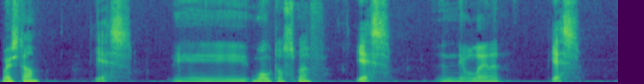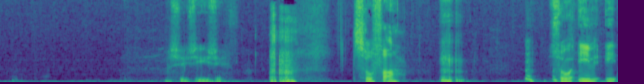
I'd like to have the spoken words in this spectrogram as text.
West Ham. yes, Eh, Walter Smith yes, and Neil Lennon. yes. This is easy. So far, So even, e-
